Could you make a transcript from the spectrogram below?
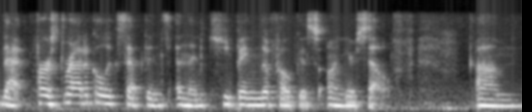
that first radical acceptance and then keeping the focus on yourself. Um,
